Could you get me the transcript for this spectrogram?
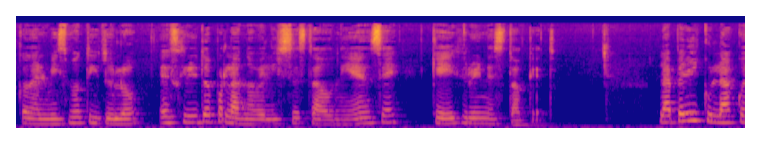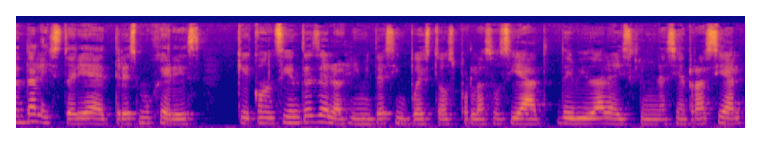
con el mismo título, escrito por la novelista estadounidense Catherine Stockett. La película cuenta la historia de tres mujeres que, conscientes de los límites impuestos por la sociedad debido a la discriminación racial,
